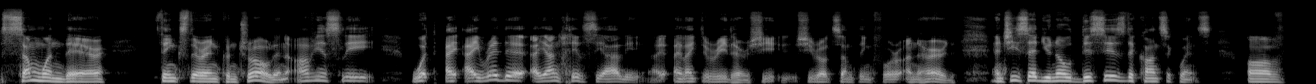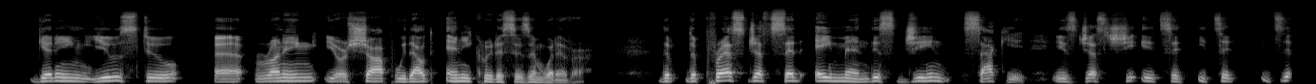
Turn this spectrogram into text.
someone there thinks they're in control, and obviously what I, I read the Ayaan Hirsi Ali. I, I like to read her. She she wrote something for UnHerd, and she said, you know, this is the consequence of getting used to uh, running your shop without any criticism, whatever. The the press just said amen. This Jen Psaki is just she. It's a it's a it's an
